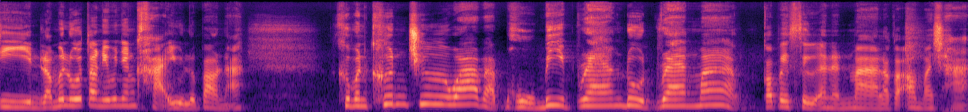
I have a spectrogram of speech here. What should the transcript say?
จีน เราไม่รู้ตอนนี้มันยังขายอยู่หรือเปล่านะ คือมันขึ้นชื่อว่าแบบโหบีบแรงดูดแรงมาก ก็ไปซื้ออันนั้นมาแล้วก็เอามาใช้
